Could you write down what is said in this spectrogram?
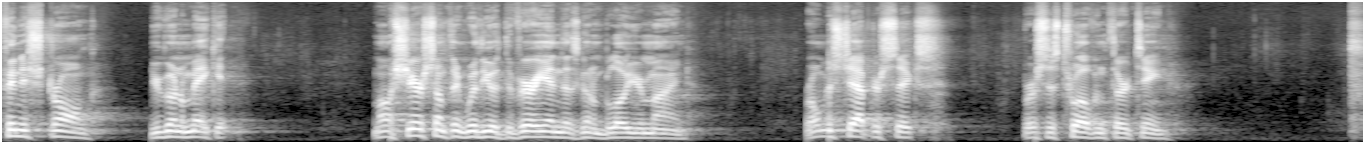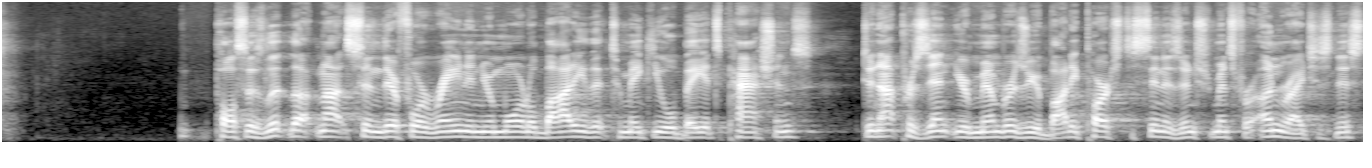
Finish strong. You're going to make it. I'll share something with you at the very end that's going to blow your mind. Romans chapter 6, verses 12 and 13. Paul says, Let not sin therefore reign in your mortal body, that to make you obey its passions. Do not present your members or your body parts to sin as instruments for unrighteousness,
